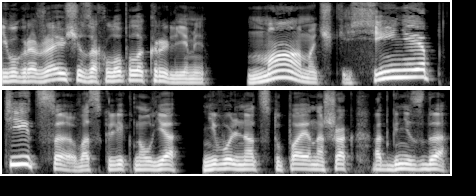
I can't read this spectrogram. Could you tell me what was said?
и угрожающе захлопала крыльями. «Мамочки, синяя птица!» — воскликнул я, невольно отступая на шаг от гнезда.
